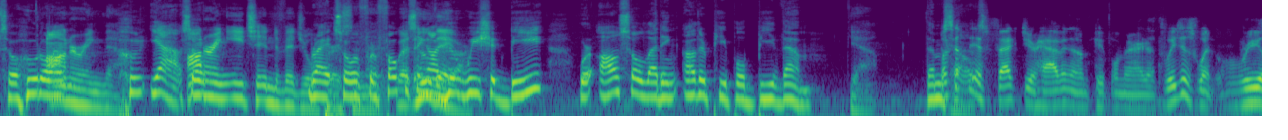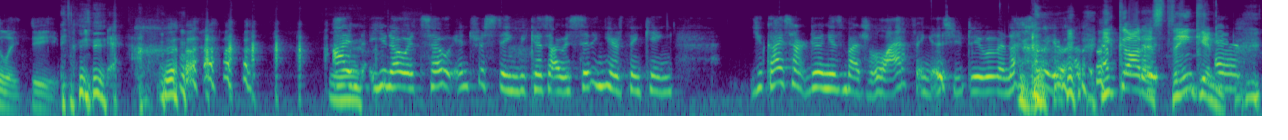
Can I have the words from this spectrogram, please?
so who do I Honoring them. who yeah so Honoring each individual right person so if we're with focusing on who are. we should be we're also letting other people be them Yeah. Themselves. Look at the effect you're having on people, Meredith. We just went really deep. I, you know, it's so interesting because I was sitting here thinking, you guys aren't doing as much laughing as you do in some of your other You got us thinking. and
